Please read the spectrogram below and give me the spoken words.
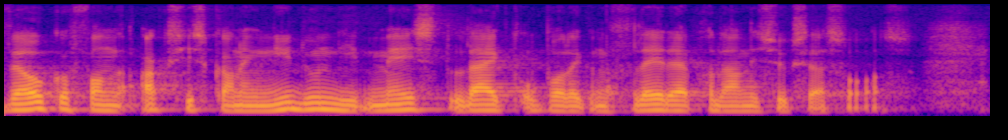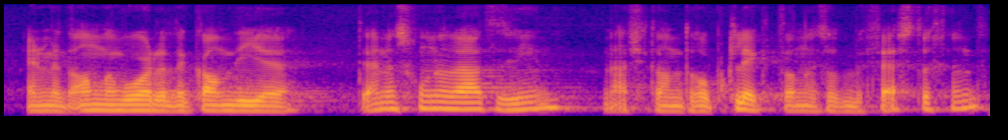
welke van de acties kan ik nu doen die het meest lijkt op wat ik in het verleden heb gedaan die succesvol was. En met andere woorden, dan kan die je tennisschoenen laten zien. En als je dan erop klikt, dan is dat bevestigend.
